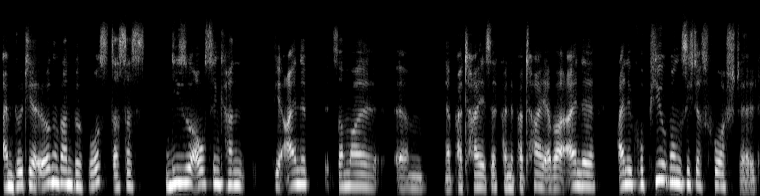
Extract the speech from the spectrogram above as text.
einem wird ja irgendwann bewusst, dass das nie so aussehen kann, wie eine, sag mal, ähm, ja, Partei ist ja keine Partei, aber eine eine Gruppierung sich das vorstellt.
